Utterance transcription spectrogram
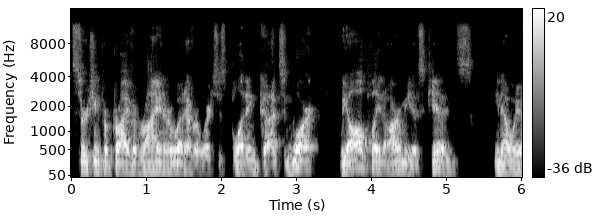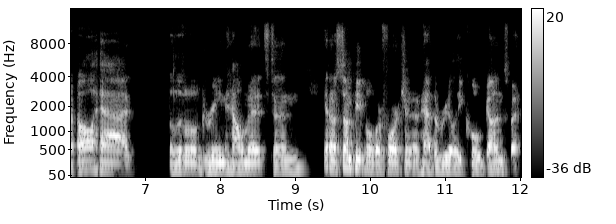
searching for Private Ryan or whatever, where it's just blood and guts and war, we all played army as kids. You know, we all had the little green helmets and you know some people were fortunate and had the really cool guns but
